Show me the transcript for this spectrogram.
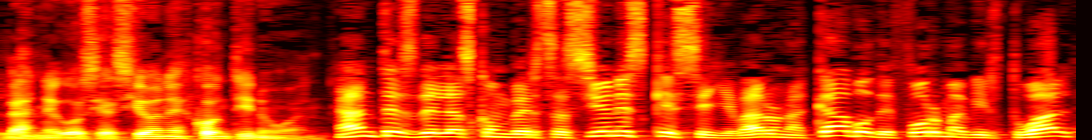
Las negociaciones continúan. Antes de las conversaciones que se llevaron a cabo de forma virtual,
